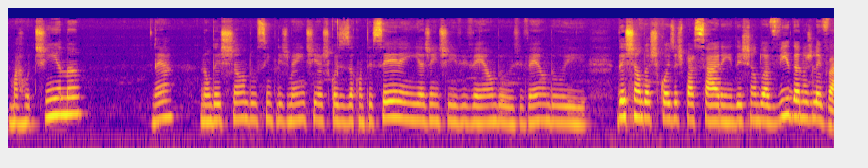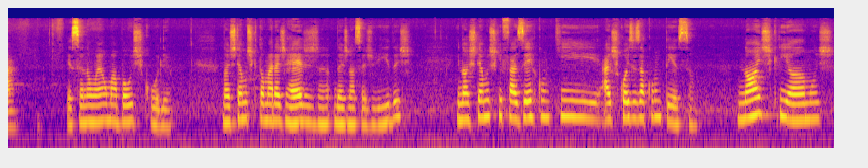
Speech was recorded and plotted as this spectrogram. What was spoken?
uma rotina, né? Não deixando simplesmente as coisas acontecerem e a gente vivendo, vivendo e deixando as coisas passarem e deixando a vida nos levar. Essa não é uma boa escolha. Nós temos que tomar as rédeas das nossas vidas e nós temos que fazer com que as coisas aconteçam. Nós criamos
